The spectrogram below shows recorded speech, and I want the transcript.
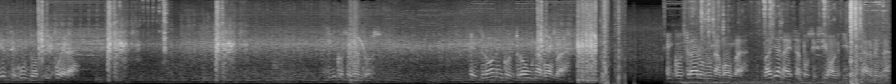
Diez segundos y fuera. Cinco segundos. El dron encontró una bomba. Encontraron una bomba. Vayan a esa posición y desármenla.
